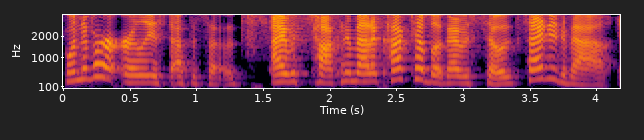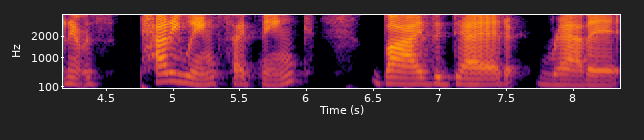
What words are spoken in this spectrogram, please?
One of our earliest episodes. I was talking about a cocktail book I was so excited about. And it was Paddy Drinks, I think, by the Dead Rabbit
